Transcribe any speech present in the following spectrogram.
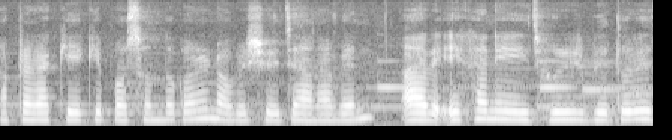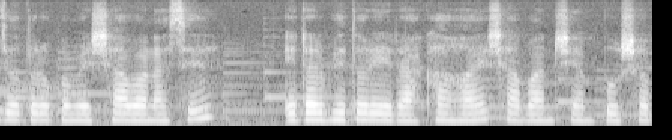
আপনারা কে কে পছন্দ করেন অবশ্যই জানাবেন। আর এখানে এই ঝুড়ির ভেতরে যত রকমের সাবান আছে এটার ভেতরে রাখা হয় সাবান শ্যাম্পু সব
